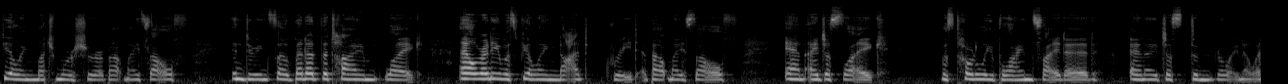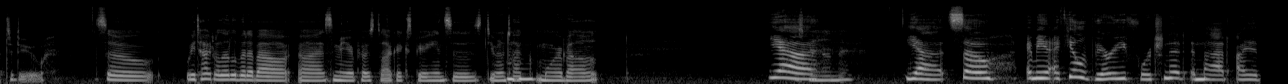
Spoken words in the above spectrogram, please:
feeling much more sure about myself in doing so. But at the time, like, I already was feeling not great about myself. And I just, like, was totally blindsided. And I just didn't really know what to do. So we talked a little bit about uh, some of your postdoc experiences. Do you want to talk Mhm. more about what's Yeah. going on there? Yeah, so I mean, I feel very fortunate in that I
